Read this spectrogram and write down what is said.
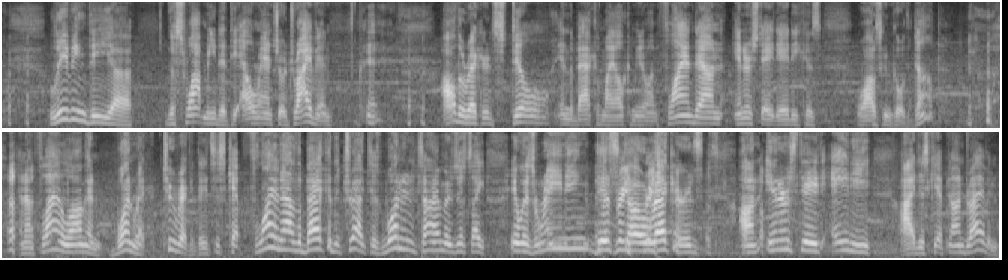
leaving the uh, the swap meet at the El Rancho Drive-In, all the records still in the back of my El Camino. I'm flying down Interstate 80 because well, I was going to go to the dump. and I'm flying along, and one record, two records, they just kept flying out of the back of the truck, just one at a time. It was just like it was raining disco records on Interstate 80. I just kept on driving.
